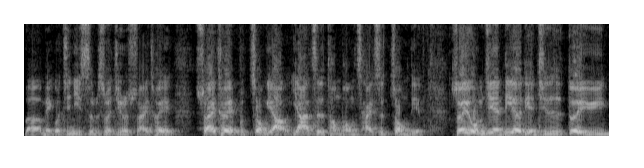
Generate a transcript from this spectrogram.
呃美国经济是不是会进入衰退，衰退不重要，压制通膨才是重点，所以我们今天第二点其实是对于。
